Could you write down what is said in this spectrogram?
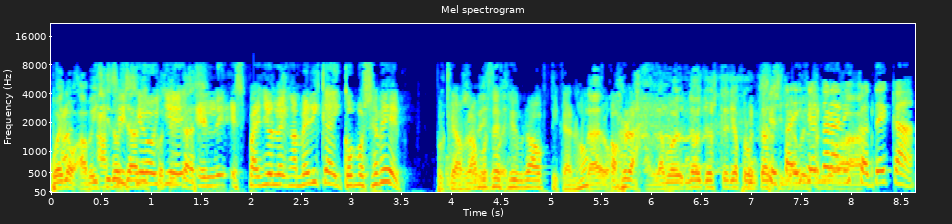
Bueno, habéis ido Así ya a se oye discotecas. el español en América y cómo se ve. Porque ¿Cómo se hablamos de Bueno, fibra óptica, ¿no? Claro, Ahora, hablamos, no, yo os quería preguntar Se si está diciendo la a- discoteca.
